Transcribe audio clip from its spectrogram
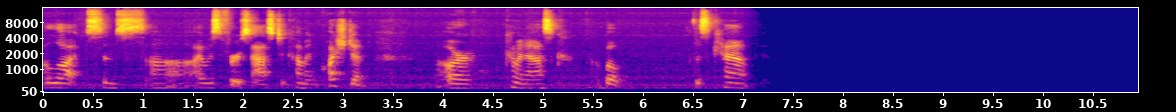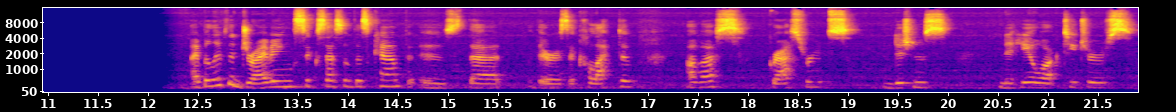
a lot since uh, I was first asked to come and question or come and ask about this camp. I believe the driving success of this camp is that there is a collective of us, grassroots, indigenous, Nehiyawak teachers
